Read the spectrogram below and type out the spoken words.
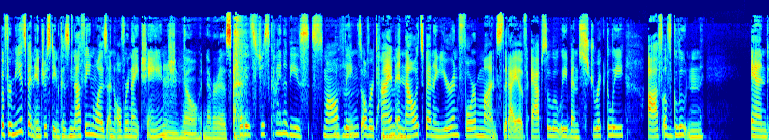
but for me, it's been interesting because nothing was an overnight change Mm, no, it never is. but it's just kind of these small things over time. And now it's been a year and four months that I have absolutely been strictly off of gluten and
